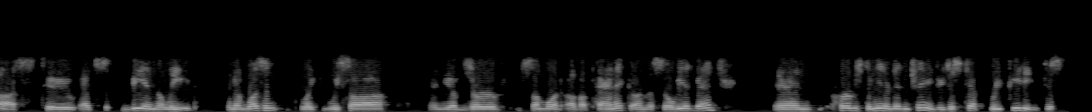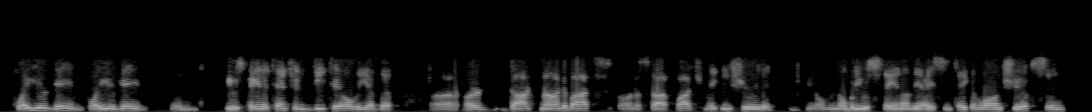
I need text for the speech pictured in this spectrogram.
us to be in the lead, and it wasn't like we saw and you observed somewhat of a panic on the Soviet bench. And Herb's demeanor didn't change. He just kept repeating, just play your game, play your game. And he was paying attention detail. He had the uh, our Doc Nagobads on a stopwatch, making sure that you know nobody was staying on the ice and taking long shifts. And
